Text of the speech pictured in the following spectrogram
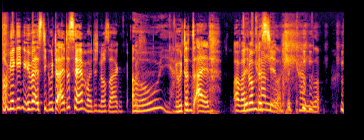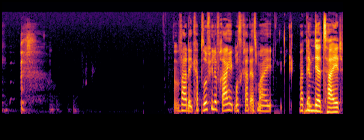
und mir gegenüber ist die gute alte Sam, wollte ich noch sagen. Oh ja. Gut und alt, aber nur ein Das kann bisschen. sie, das kann sie. Warte, ich habe so viele Fragen, ich muss gerade erstmal. Nimm dir Zeit.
